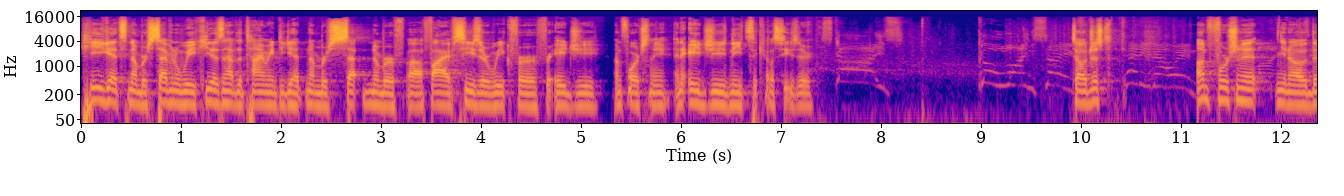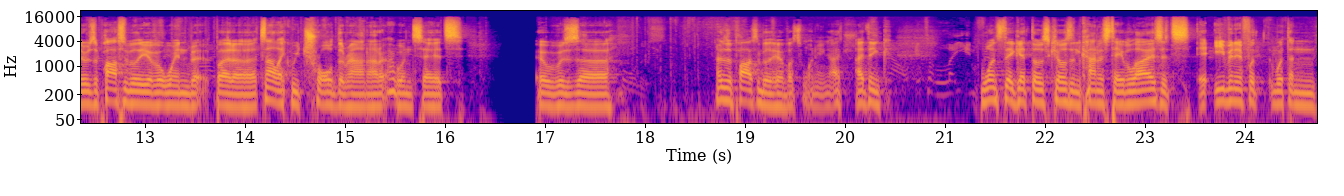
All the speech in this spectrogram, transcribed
he gets number seven week. He doesn't have the timing to get number se- number uh, five Caesar week for for AG, unfortunately, and AG needs to kill Caesar. So just unfortunate. You know, there was a possibility of a win, but but uh, it's not like we trolled the round. I, I wouldn't say it's. It was uh, there's a possibility of us winning. I I think once they get those kills and kind of stabilize, it's even if with with an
